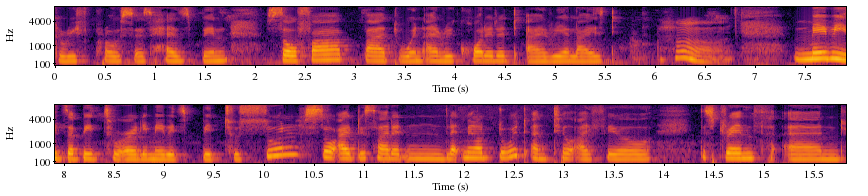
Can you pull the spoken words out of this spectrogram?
grief process has been so far. But when i recorded it i realized hmm maybe it's a bit too early maybe it's a bit too soon. So i decided mm, let me not do it until i feel the strength and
